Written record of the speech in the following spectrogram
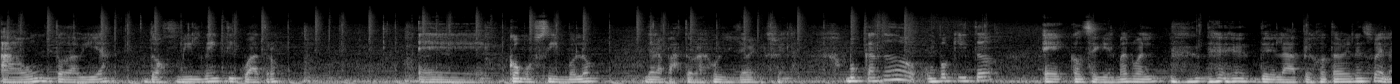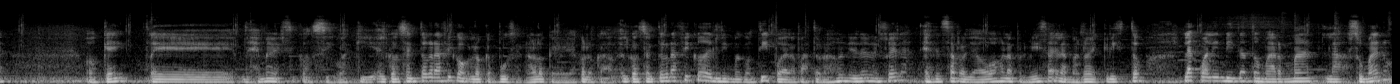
aún todavía 2024 eh, como símbolo de la pastoral juvenil de Venezuela. Buscando un poquito eh, conseguí el manual de, la PJ Venezuela. Ok, eh, déjeme ver si consigo aquí el concepto gráfico, lo que puse, no lo que había colocado. El concepto gráfico del limagotipo de la Pastoral Juvenil de Venezuela es desarrollado bajo la premisa de la mano de Cristo, la cual invita a tomar su mano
